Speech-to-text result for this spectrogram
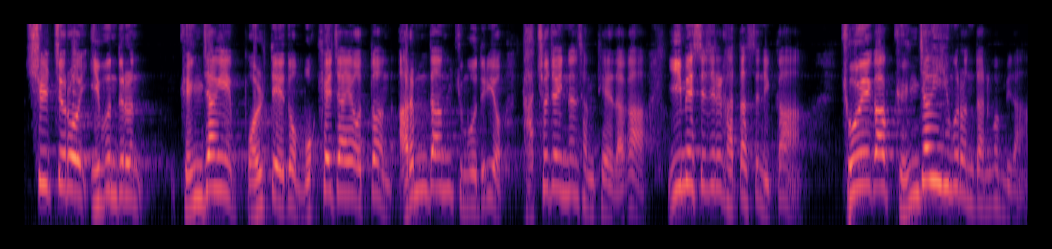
실제로 이분들은 굉장히 볼 때에도 목회자의 어떤 아름다운 규모들이요, 갖춰져 있는 상태에다가 이 메시지를 갖다 쓰니까 교회가 굉장히 힘을 얻는다는 겁니다.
